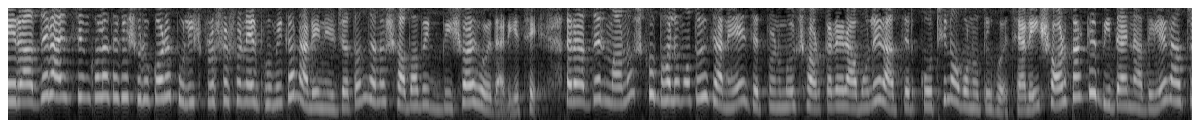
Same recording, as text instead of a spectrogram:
এই রাজ্যের আইন শৃঙ্খলা থেকে শুরু করে পুলিশ প্রশাসনের ভূমিকা, নারী নির্যাতন যেন স্বাভাবিক বিষয় হয়ে দাঁড়িয়েছে। রাজ্যের মানুষ খুব ভালো মতোই জানে যে তৃণমূল সরকারের আমলে রাজ্যের কঠিন অবনতি হয়েছে আর এই সরকারকে বিদায় না দিলে রাজ্য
